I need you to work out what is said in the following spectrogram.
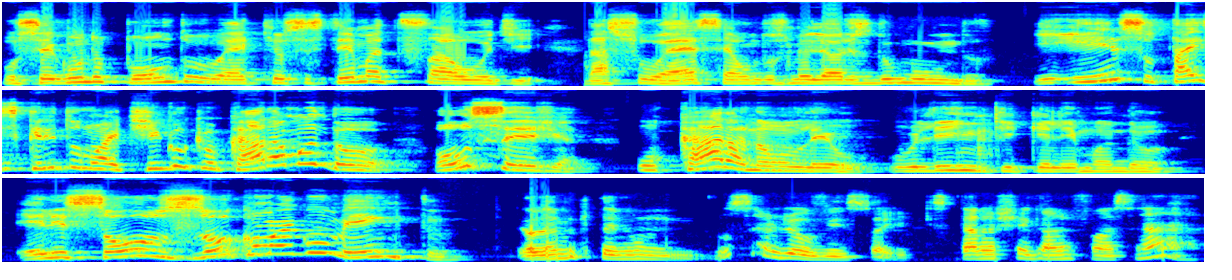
O segundo ponto é que o sistema de saúde da Suécia é um dos melhores do mundo. E isso tá escrito no artigo que o cara mandou. Ou seja, o cara não leu o link que ele mandou. Ele só usou como argumento. Eu lembro que teve um. Não sei onde eu ouvi isso aí. Que os caras chegaram e falaram assim: ah,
